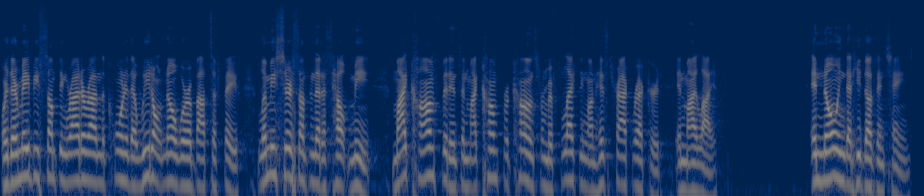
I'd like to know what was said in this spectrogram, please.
Or there may be something right around the corner that we don't know we're about to face. Let me share something that has helped me. My confidence and my comfort comes from reflecting on his track record in my life and knowing that he doesn't change.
